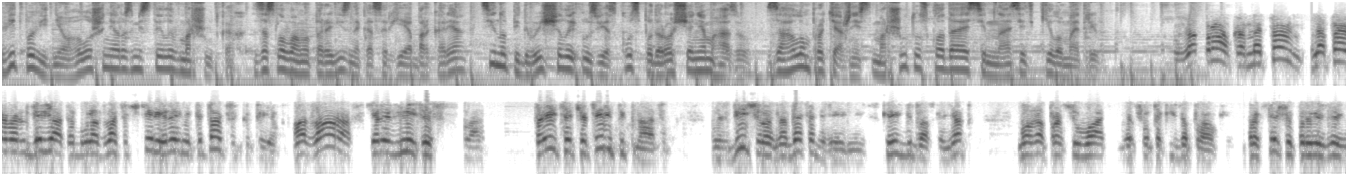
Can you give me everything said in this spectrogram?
Відповідні оголошення розмістили в маршрутках. За словами перевізника Сергія Баркаря, ціну підвищили у зв'язку з подорожчанням газу. Загалом протяжність маршруту складає 17 кілометрів. Заправка метан на 1 9 була 24 гривні 15 копійок, а зараз через місяць 34,15. Збільшилось на 10 гривень. Скажіть, будь ласка, як можна працювати, якщо такі заправки. Практично перевізник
